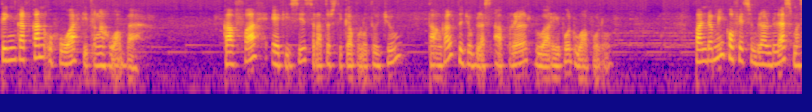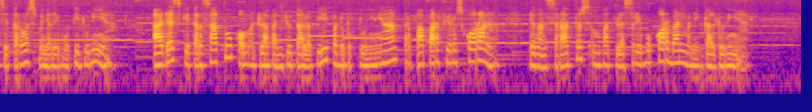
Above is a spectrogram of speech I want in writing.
Tingkatkan ukhuwah di tengah wabah. Kafah edisi 137 tanggal 17 April 2020. Pandemi COVID-19 masih terus menyelimuti dunia. Ada sekitar 1,8 juta lebih penduduk dunia terpapar virus corona dengan 114.000 korban meninggal dunia.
